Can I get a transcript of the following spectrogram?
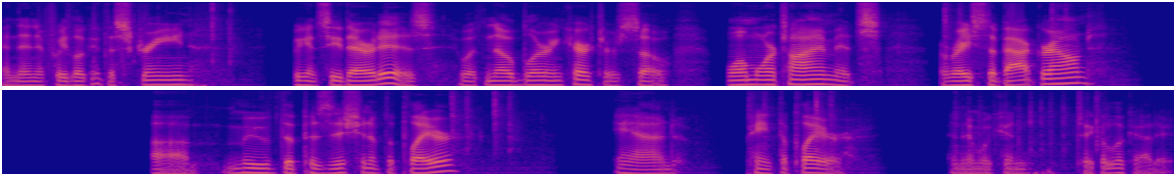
And then if we look at the screen, we can see there it is with no blurring characters. So one more time, it's erase the background, uh, move the position of the player, and paint the player and then we can take a look at it.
